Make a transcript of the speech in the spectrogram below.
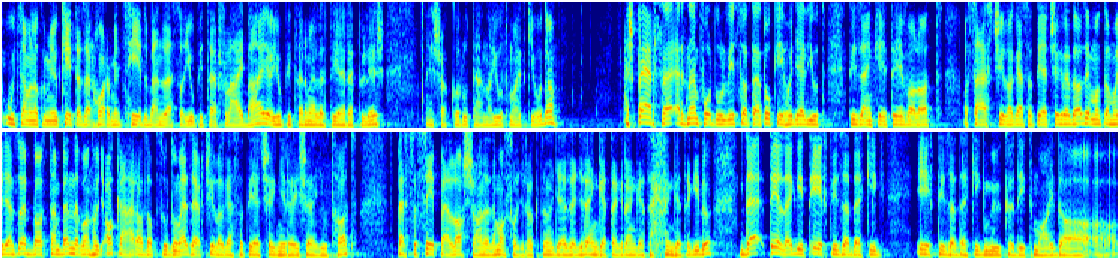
úgy számolnak, hogy mondjuk 2037-ben lesz a Jupiter flyby, a Jupiter melletti elrepülés, és akkor utána jut majd ki oda. És persze ez nem fordul vissza, tehát oké, okay, hogy eljut 12 év alatt a 100 csillagászati egységre, de azért mondtam, hogy ez ebbe aztán benne van, hogy akár ad abszurdum 1000 csillagászati egységnyire is eljuthat. Persze szépen lassan, de nem az, hogy rögtön, ugye ez egy rengeteg, rengeteg, rengeteg idő, de tényleg itt évtizedekig, évtizedekig működik majd a, a,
